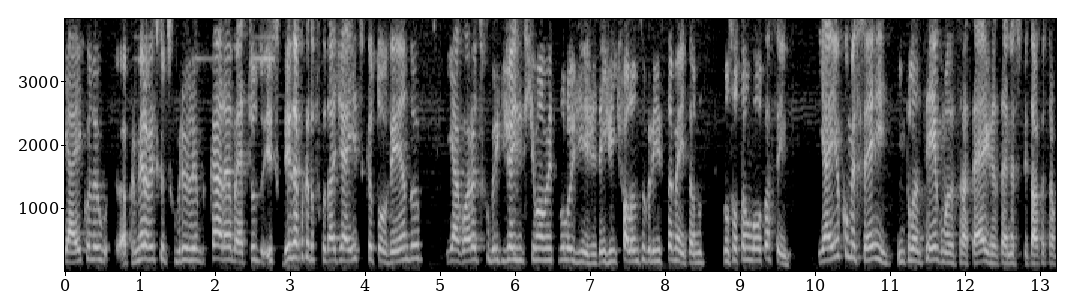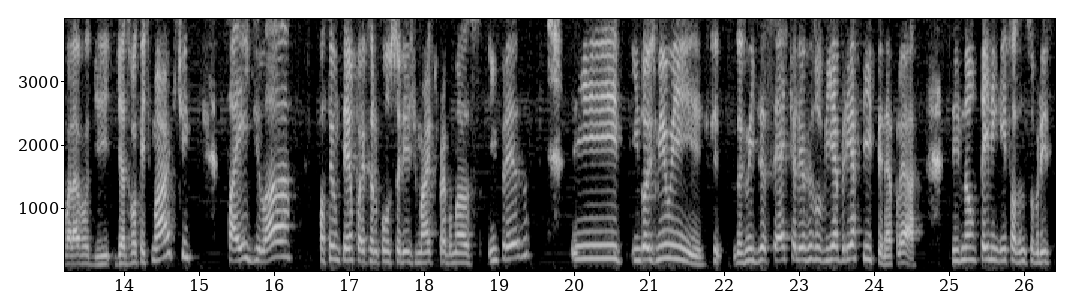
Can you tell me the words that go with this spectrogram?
que aí quando eu, a primeira vez que eu descobri, eu lembro, caramba, é tudo isso, desde a época da faculdade é isso que eu tô vendo, e agora eu descobri que já existia uma metodologia, já tem gente falando sobre isso também, então não, não sou tão louco assim. E aí eu comecei, implantei algumas estratégias até nesse hospital que eu trabalhava de, de Advocate Marketing, saí de lá, passei um tempo aí fazendo consultoria de marketing para algumas empresas e em 2000 e, 2017 ali eu resolvi abrir a PIP, né? Falei, ah, se não tem ninguém fazendo sobre isso,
